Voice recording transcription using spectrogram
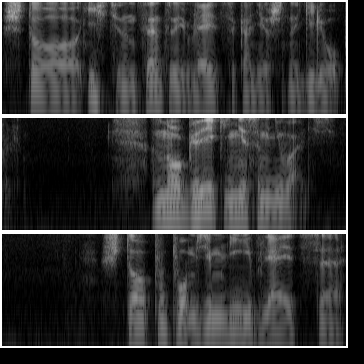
что истинным центром является, конечно, Гелиополь. Но греки не сомневались, что пупом земли является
